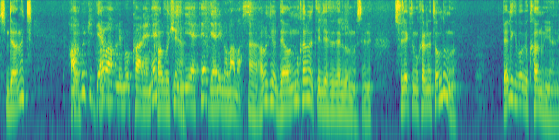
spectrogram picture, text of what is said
Şimdi devam et. Halbuki devamlı mukarenet Halbuki, ha. illiyete delil olamaz. Ha, halbuki devamlı mukarnet illiyete delil olmaz. Yani sürekli mukarnet oldu mu? Belli ki bu bir kanun yani.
